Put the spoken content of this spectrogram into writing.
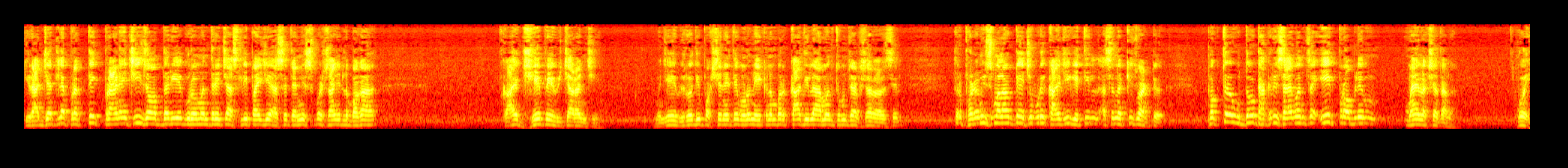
की राज्यातल्या प्रत्येक प्राण्याची जबाबदारी हे गृहमंत्र्याची असली पाहिजे असं त्यांनी स्पष्ट सांगितलं. बघा काय झेप आहे विचारांची. म्हणजे विरोधी पक्षनेते म्हणून एक नंबर का दिला आम्हाला तुमच्या लक्षात आलं असेल? तर फडणवीस मला वाटतं याच्यापुढे काळजी घेतील असं नक्कीच वाटतं. फक्त उद्धव ठाकरे साहेबांचा एक प्रॉब्लेम माझ्या लक्षात आला. होय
